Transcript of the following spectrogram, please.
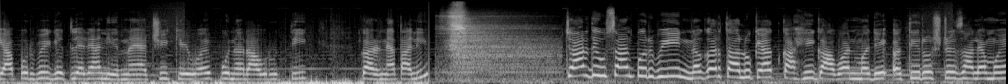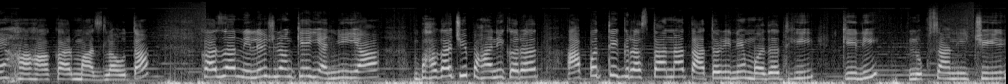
यापूर्वी घेतलेल्या निर्णयाची केवळ पुनरावृत्ती करण्यात आली. चार दिवसांपूर्वी नगर तालुक्यात काही गावांमध्ये अतिवृष्टी झाल्यामुळे हाहाकार माजला होता. खासदार निलेश लंके यांनी या भागाची पाहणी करत आपत्तीग्रस्तांना तातडीने मदतही केली. नुकसानीची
